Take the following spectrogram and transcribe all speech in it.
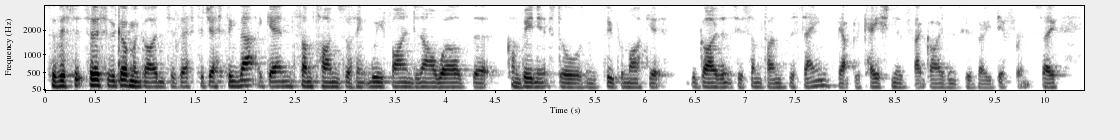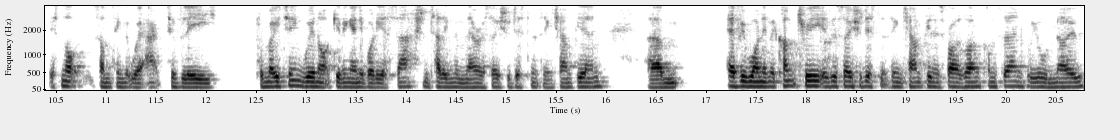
So this is so this is the government guidance is they're suggesting that again. Sometimes I think we find in our world that convenience stores and supermarkets the guidance is sometimes the same. The application of that guidance is very different. So it's not something that we're actively promoting. We're not giving anybody a sash and telling them they're a social distancing champion. Um, everyone in the country is a social distancing champion as far as I'm concerned. We all know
